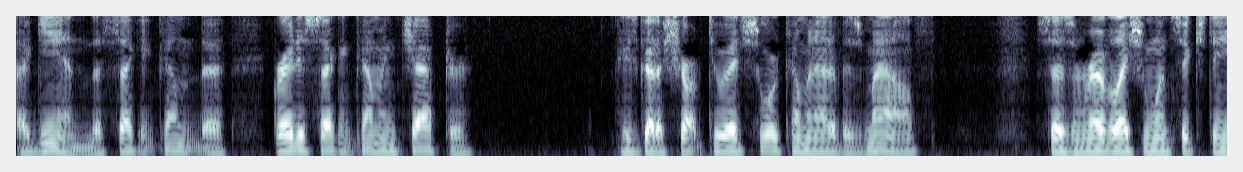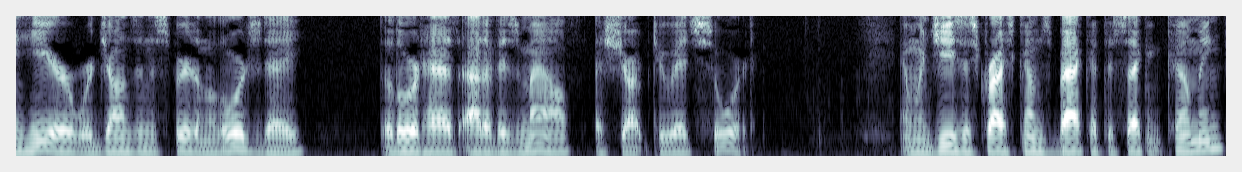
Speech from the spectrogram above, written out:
Again, the second come the greatest second coming chapter. He's got a sharp two-edged sword coming out of his mouth. It says in Revelation 1:16 here, where John's in the spirit on the Lord's day, the Lord has out of his mouth a sharp two-edged sword. And when Jesus Christ comes back at the second coming,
